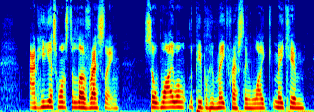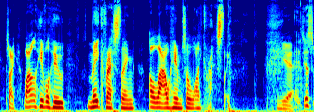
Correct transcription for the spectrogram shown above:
and he just wants to love wrestling. So why won't the people who make wrestling like make him? Sorry, why won't people who make wrestling allow him to like wrestling? Yeah. It just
